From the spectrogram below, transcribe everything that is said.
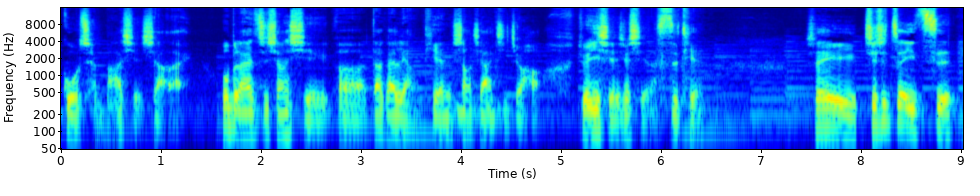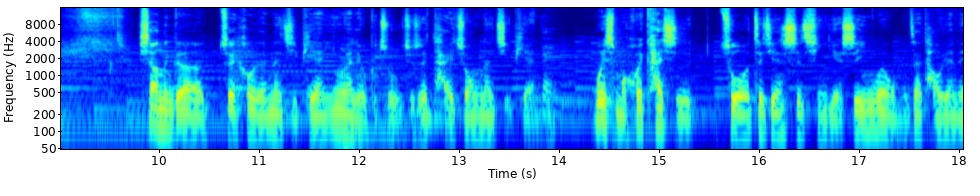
过程把它写下来。我本来只想写呃大概两天上下集就好，就一写就写了四天。所以其实这一次，像那个最后的那几篇，因为留不住，就是台中那几篇。对，为什么会开始做这件事情？也是因为我们在桃园的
